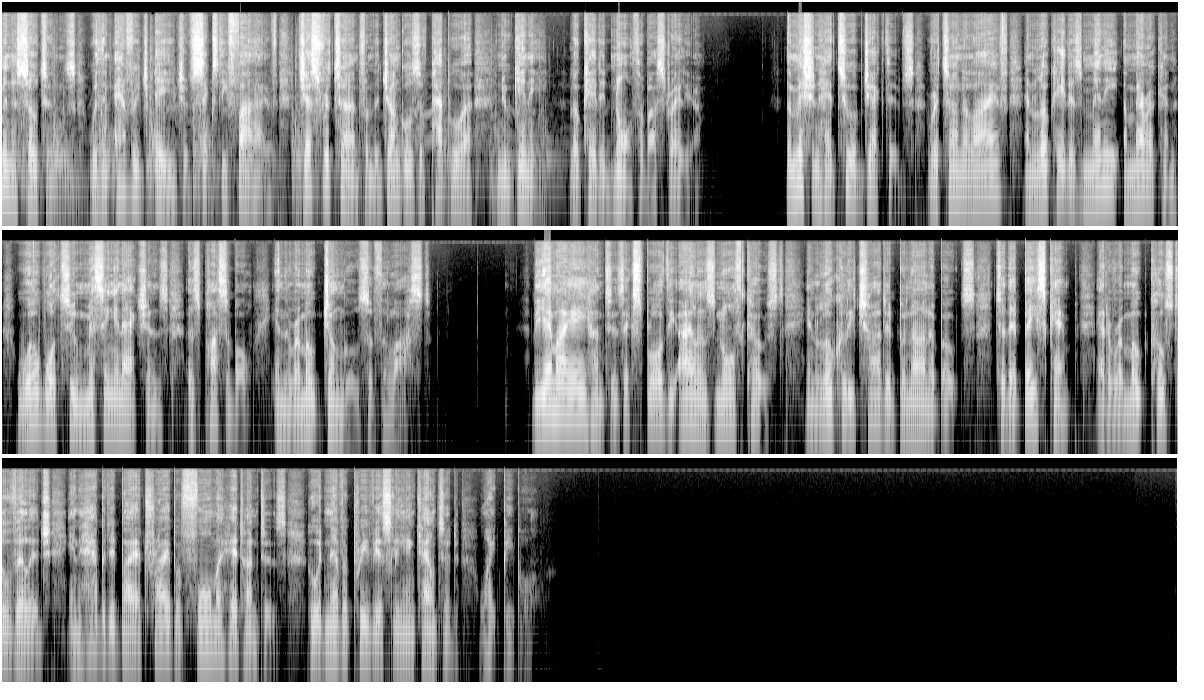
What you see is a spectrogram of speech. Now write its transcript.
Minnesotans with an average age of 65 just returned from the jungles of Papua New Guinea, located north of Australia. The mission had two objectives, return alive and locate as many American World War II missing in actions as possible in the remote jungles of the lost. The MIA hunters explored the island's north coast in locally chartered banana boats to their base camp at a remote coastal village inhabited by a tribe of former headhunters who had never previously encountered white people.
